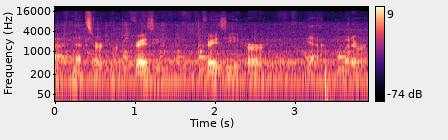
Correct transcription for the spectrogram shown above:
uh, nuts are, are crazy, crazy, or yeah, whatever.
